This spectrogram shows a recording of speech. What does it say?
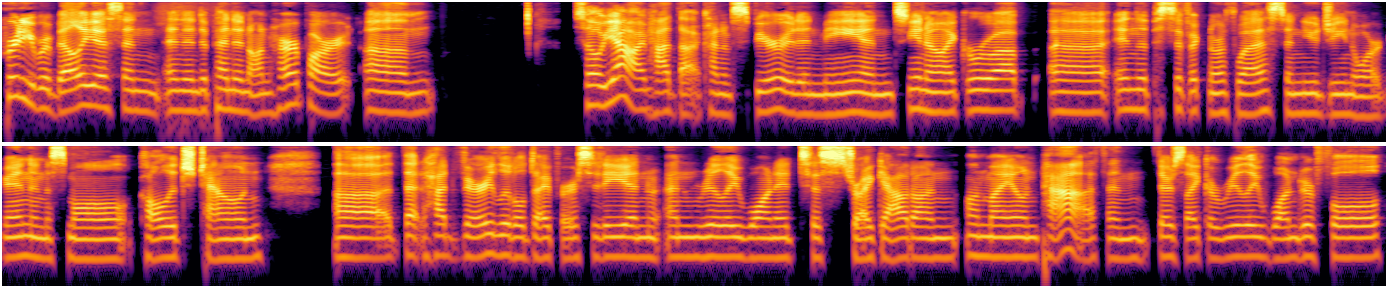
pretty rebellious and, and independent on her part. Um, so yeah, I had that kind of spirit in me, and you know, I grew up uh, in the Pacific Northwest in Eugene, Oregon, in a small college town uh, that had very little diversity, and and really wanted to strike out on on my own path. And there's like a really wonderful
